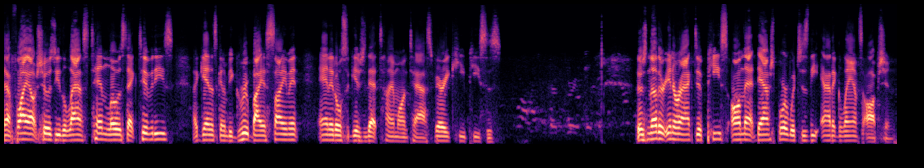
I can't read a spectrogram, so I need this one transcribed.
That flyout shows you the last 10 lowest activities. Again, it's going to be grouped by assignment, and it also gives you that time on task. Very key pieces. There's another interactive piece on that dashboard, which is the at a glance option.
